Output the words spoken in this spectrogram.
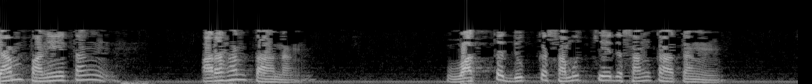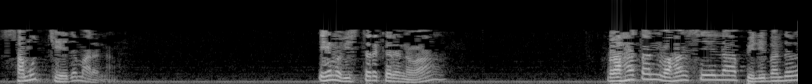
යම් පනේතං අරහන්තානං වත්ත දුක්ඛ සමුච්ඡේද සංකාතං සමුච්ඡේද මරණං එහෙම විස්තර කරනවා රහතන් වහන්සේලා පිළිබඳව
